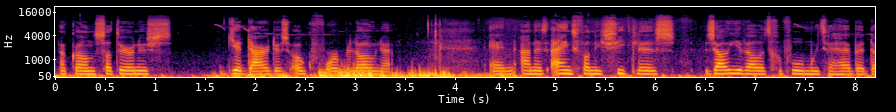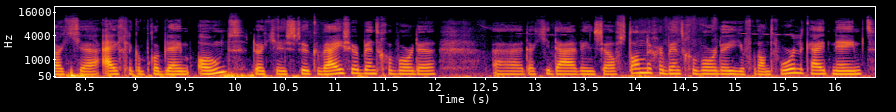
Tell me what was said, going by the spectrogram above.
dan kan Saturnus je daar dus ook voor belonen. En aan het eind van die cyclus zou je wel het gevoel moeten hebben dat je eigenlijk een probleem oont. Dat je een stuk wijzer bent geworden. Uh, dat je daarin zelfstandiger bent geworden. Je verantwoordelijkheid neemt.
